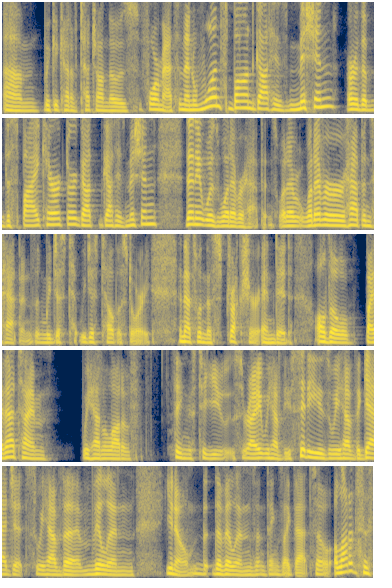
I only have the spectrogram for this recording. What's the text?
um, we could kind of touch on those formats. And then once Bond got his mission, or the the spy character got got his mission, then it was whatever happens, whatever whatever happens happens, and we just we just tell the story. And that's when the structure ended. Although by that time we had a lot of things to use, right? We have these cities, we have the gadgets, we have the villain, you know, the, villains and things like that. So a lot of the,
